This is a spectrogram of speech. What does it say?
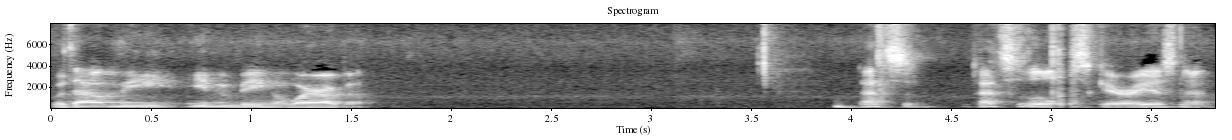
Without me even being aware of it. That's that's a little scary, isn't it?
